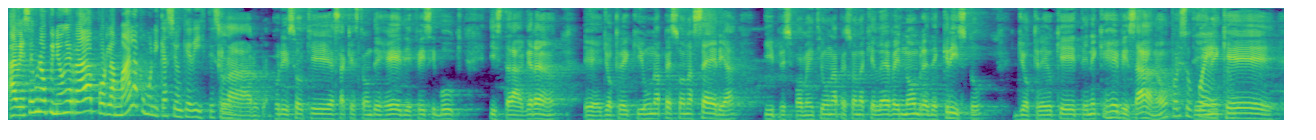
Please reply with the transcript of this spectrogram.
A veces una opinión errada por la mala comunicación que diste. Claro, por isso que essa questão de rede, Facebook, Instagram, eh, eu creio que uma pessoa séria e principalmente uma pessoa que leva o nome de Cristo, eu creio que tem que revisar, não? Por supuesto. que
